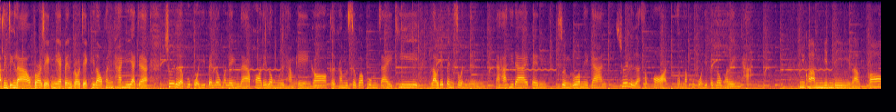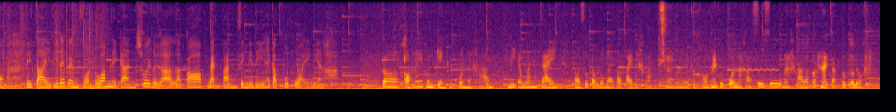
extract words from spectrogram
จริงๆ แล้วโปรเจกต์นี้เป็นโปรเจกต์ที่เราค่อนข้างที่อยากจะช่วยเหลือผู้ป่วยที่เป็นโรคมะเร็งอยู่แล้ว พอได้ลงมือทำเองก็เกิดความรู้สึกว่าภูมิใจที่เราได้เป็นส่วนหนึ่งนะคะที่ได้เป็นส่วนร่วมในการช่วยเหลือสปอร์ตสำหรับผู้ป่วยที่เป็นโรคมะเร็งค่ะ มีความยินดีแล้วก็ ดีใจที่ได้เป็นส่วนร่วมในการช่วยเหลือ แล้วก็แบ่งปันสิ่งดีๆ ให้กับผู้ป่วยอย่างเงี้ยค่ะ ก็ขอให้คนเก่งทุกคนนะคะ มีกำลังใจต่อสู้กับโรคร้ายต่อไปนะคะ ใช่ ก็ขอให้ทุกคนนะคะ สู้ๆนะคะ แล้วก็หายจากโรคเร็วๆค่ะ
